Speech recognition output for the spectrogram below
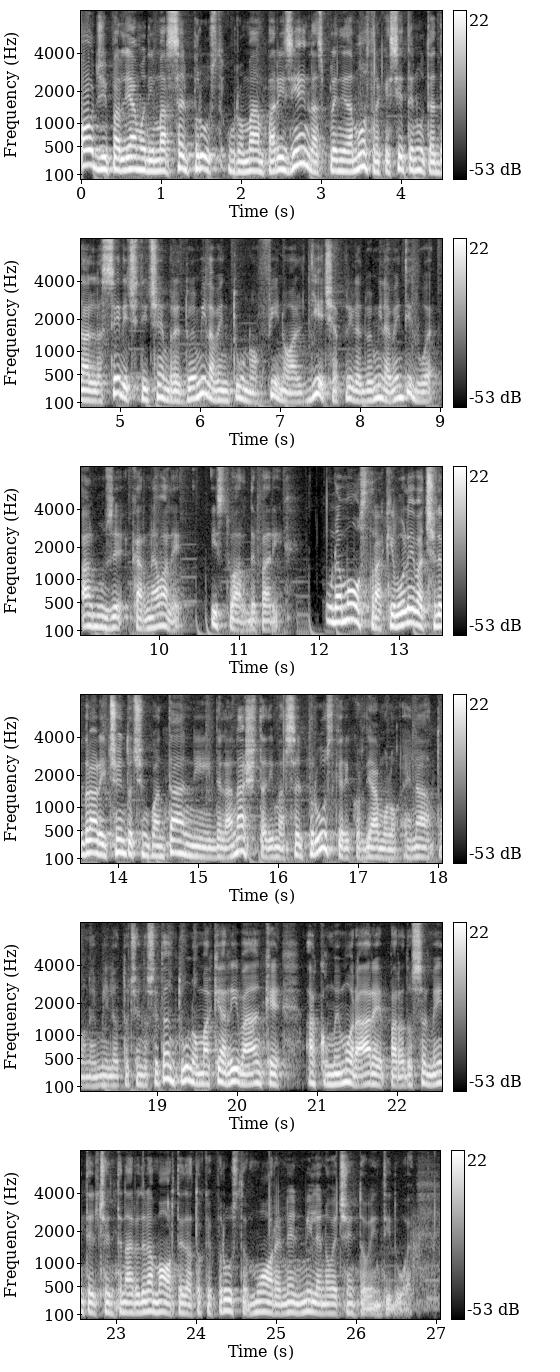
Oggi parliamo di Marcel Proust, un roman parisien, la splendida mostra che si è tenuta dal 16 dicembre 2021 fino al 10 aprile 2022 al Musée Carnavalet Histoire de Paris. Una mostra che voleva celebrare i 150 anni della nascita di Marcel Proust, che ricordiamolo è nato nel 1871, ma che arriva anche a commemorare paradossalmente il centenario della morte, dato che Proust muore nel 1922.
